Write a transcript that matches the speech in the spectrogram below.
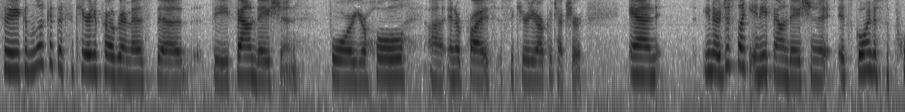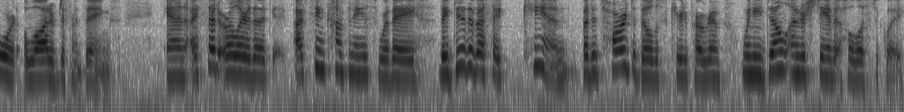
So you can look at the security program as the, the foundation for your whole uh, enterprise security architecture. And you know, just like any foundation, it, it's going to support a lot of different things. And I said earlier that I've seen companies where they, they do the best they can, but it's hard to build a security program when you don't understand it holistically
